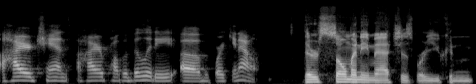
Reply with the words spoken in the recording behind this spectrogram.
a higher chance, a higher probability of working out. There's so many matches where you can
